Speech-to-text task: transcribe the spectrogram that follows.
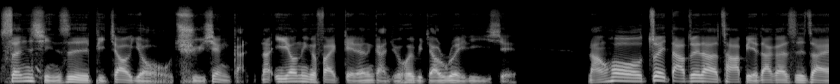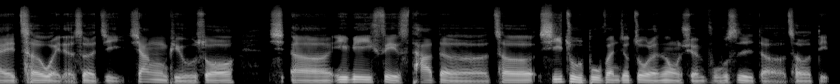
身形是比较有曲线感。那 Ioniq 5给人的感觉会比较锐利一些。然后最大最大的差别大概是在车尾的设计，像比如说，呃，EV6 它的车吸柱部分就做了那种悬浮式的车顶。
